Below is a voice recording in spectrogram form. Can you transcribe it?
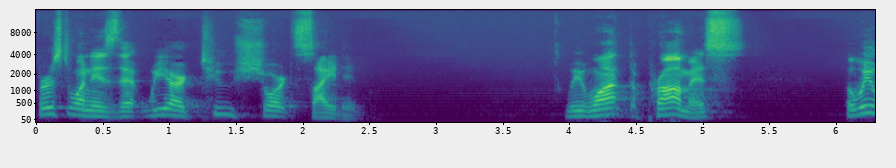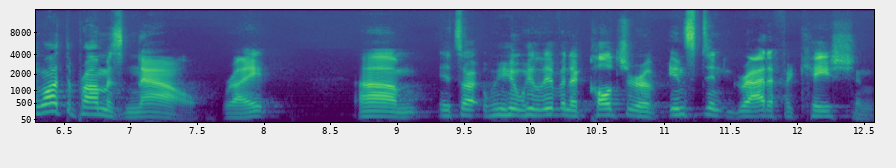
First one is that we are too short sighted. We want the promise, but we want the promise now, right? Um, it's our, we, we live in a culture of instant gratification.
